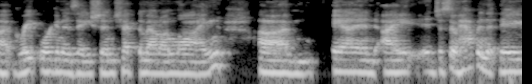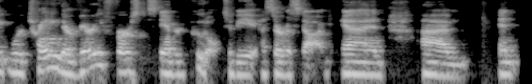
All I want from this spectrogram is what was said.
Uh, great organization. Check them out online. Um, and I it just so happened that they were training their very first standard poodle to be a service dog, and um, and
